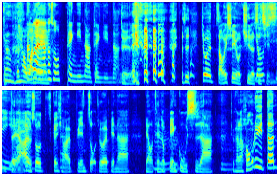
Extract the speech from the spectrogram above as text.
这样子很好玩。难怪人家都说配音呐，配音呐，对对，就是就会找一些有趣的事情，对啊，啊，有时候跟小孩边走就会边他聊天，就编故事啊，就看到红绿灯。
